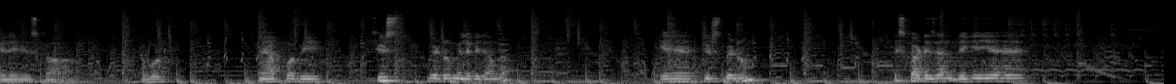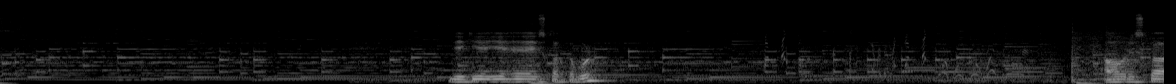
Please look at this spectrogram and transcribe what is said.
ये देखिए इसका कबोर्ड। मैं आपको अभी किड्स बेडरूम में लेके जाऊँगा। ये है किड्स बेडरूम इसका डिज़ाइन देखिए, ये है देखिए, ये है इसका कबोर्ड। और इसका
